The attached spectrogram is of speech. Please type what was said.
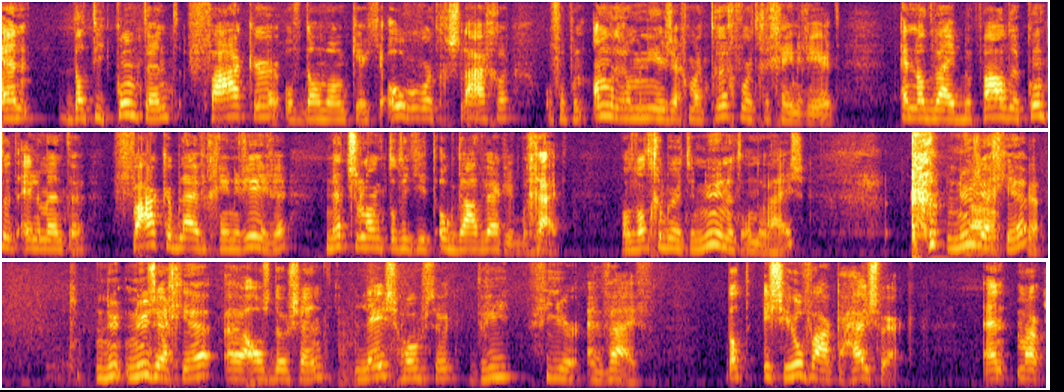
En dat die content vaker of dan wel een keertje over wordt geslagen of op een andere manier zeg maar terug wordt gegenereerd. En dat wij bepaalde content elementen vaker blijven genereren, net zolang totdat je het ook daadwerkelijk begrijpt. Want wat gebeurt er nu in het onderwijs? nu, Nou, zeg je, ja. nu, nu zeg je eh, als docent, lees hoofdstuk 3, 4 en 5. Dat is heel vaak huiswerk. En, maar,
